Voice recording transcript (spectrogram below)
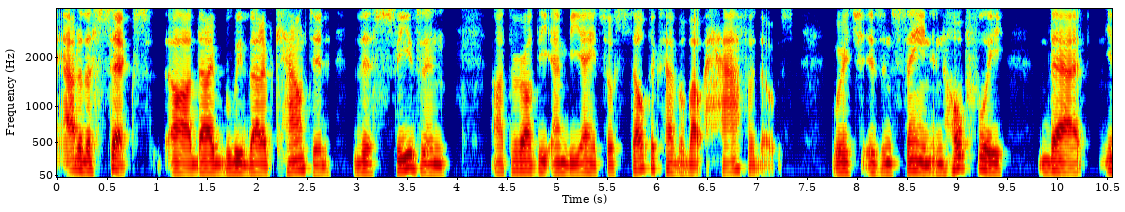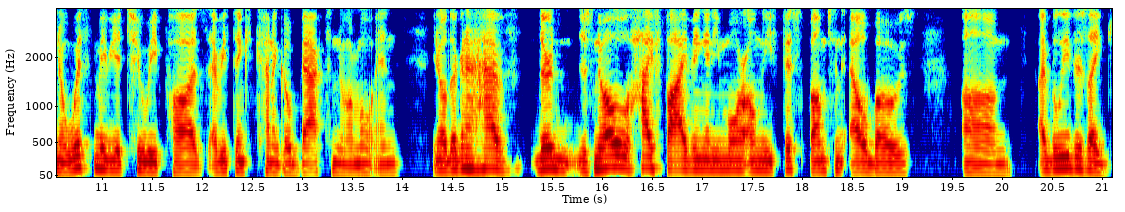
out of the six uh, that I believe that I've counted this season uh, throughout the NBA. So Celtics have about half of those, which is insane. And hopefully that, you know, with maybe a two week pause, everything can kind of go back to normal. And, you know, they're to have, there, there's no high fiving anymore, only fist bumps and elbows. Um, I believe there's like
